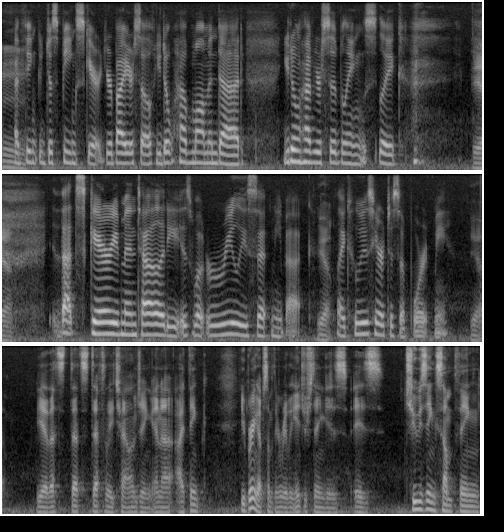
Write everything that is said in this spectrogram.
I think just being scared. You're by yourself. You don't have mom and dad. You don't have your siblings. Like Yeah. that scary mentality is what really set me back. Yeah. Like who is here to support me? Yeah, yeah, that's that's definitely challenging, and uh, I think you bring up something really interesting is is choosing something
